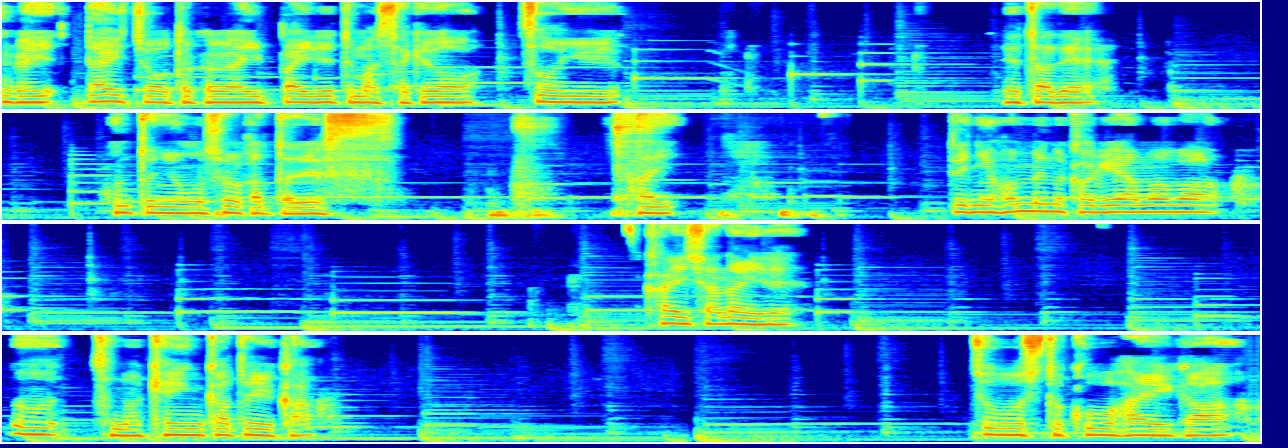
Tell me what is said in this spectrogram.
なんか大腸とかがいっぱい出てましたけど、そういうネタで、本当に面白かったです。はい。で、2本目の影山は、会社内での、その喧嘩というか、上司と後輩が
